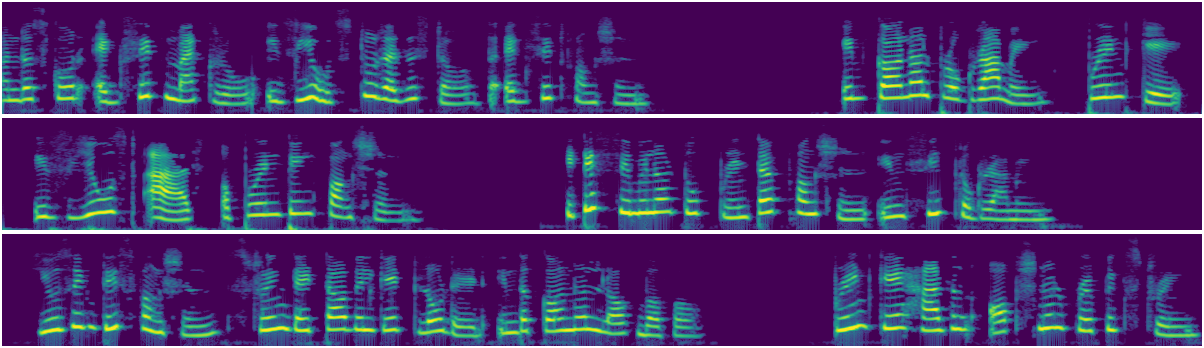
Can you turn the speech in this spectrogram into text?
underscore exit macro is used to register the exit function. In kernel programming, printk is used as a printing function. It is similar to printf function in C programming. Using this function, string data will get loaded in the kernel log buffer. printk has an optional prefix string,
